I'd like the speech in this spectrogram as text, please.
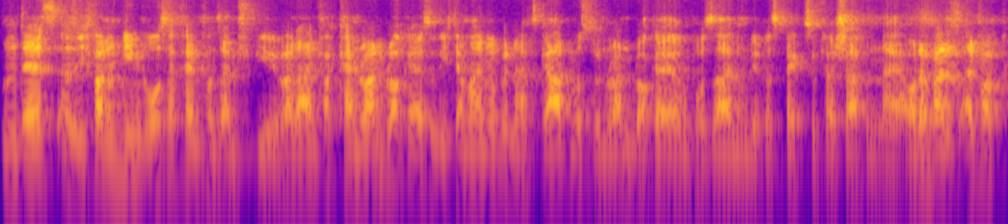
Und der ist, also ich war noch nie ein großer Fan von seinem Spiel, weil er einfach kein Runblocker ist und ich der Meinung bin, als Guard musst du ein Runblocker irgendwo sein, um dir Respekt zu verschaffen. Naja, oder weil es einfach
